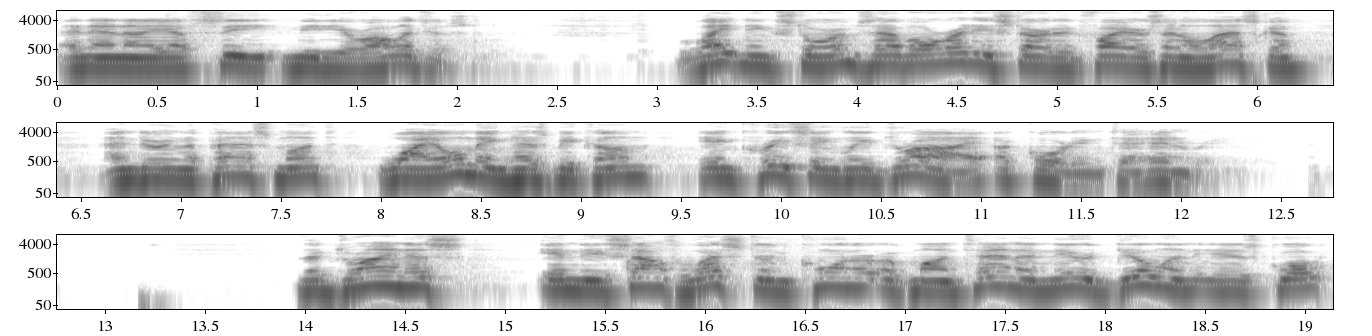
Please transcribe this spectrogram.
an NIFC meteorologist. Lightning storms have already started fires in Alaska, and during the past month, Wyoming has become increasingly dry, according to Henry. The dryness in the southwestern corner of Montana near Dillon is, quote,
